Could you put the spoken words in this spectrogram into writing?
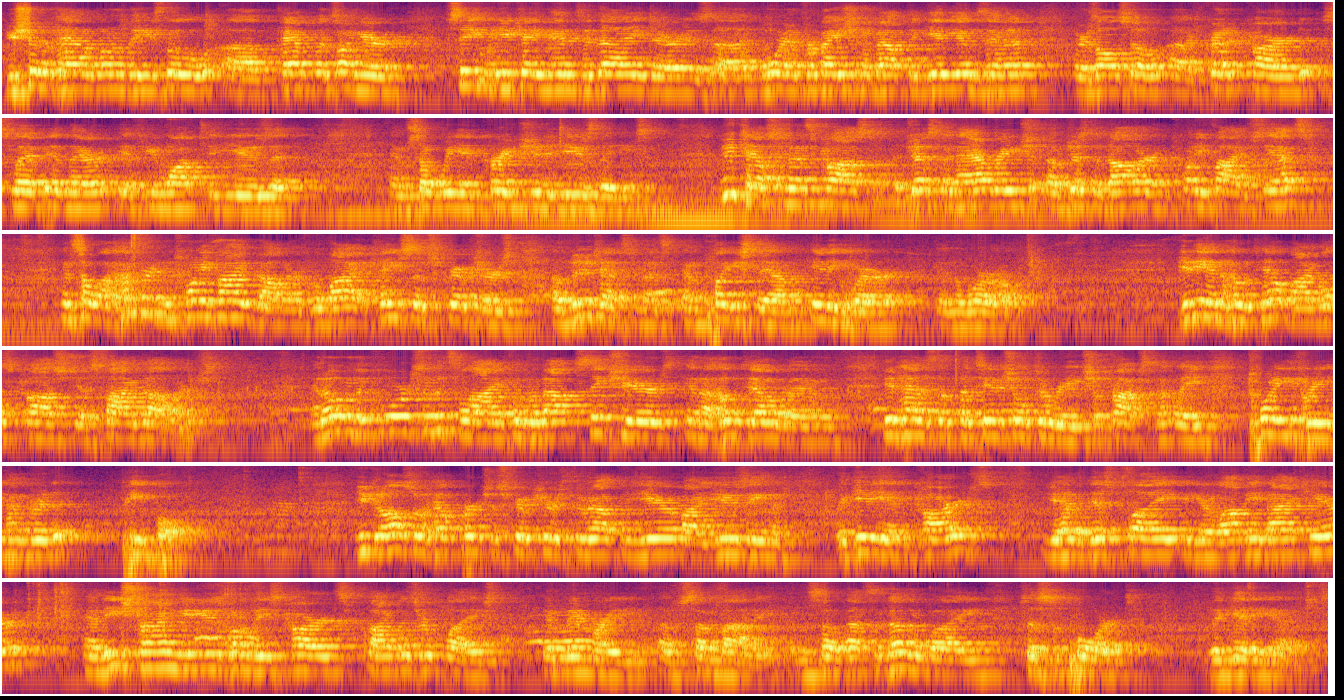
You should have had one of these little uh, pamphlets on your seat when you came in today. There is uh, more information about the Gideons in it. There's also a credit card slip in there if you want to use it. And so we encourage you to use these. New Testaments cost just an average of just a dollar and 25 cents. And so $125 will buy a case of scriptures of New Testaments and place them anywhere in the world. Gideon Hotel Bibles cost just $5. And over the course of its life of about six years in a hotel room, it has the potential to reach approximately 2,300 people. You can also help purchase scriptures throughout the year by using the Gideon cards. You have a display in your lobby back here. And each time you use one of these cards, Bibles are placed in memory of somebody. And so that's another way to support the Gideons.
